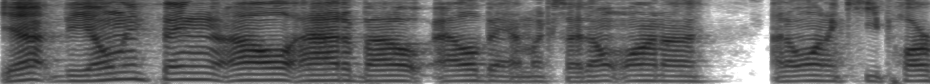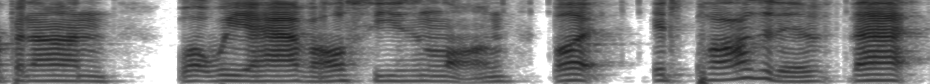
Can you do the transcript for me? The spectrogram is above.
Yeah, the only thing I'll add about Alabama, because I don't wanna I don't want to keep harping on what we have all season long, but it's positive that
